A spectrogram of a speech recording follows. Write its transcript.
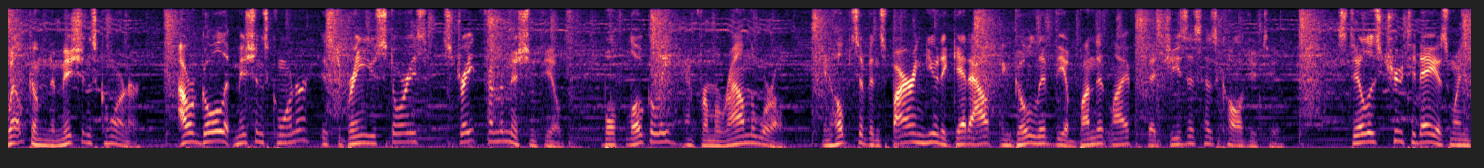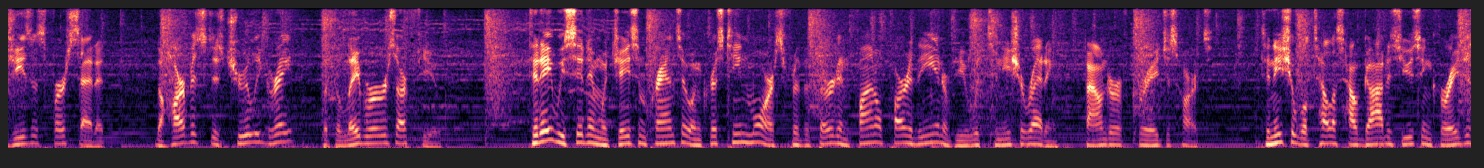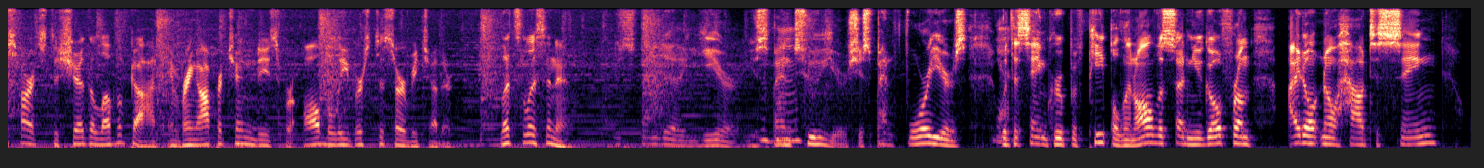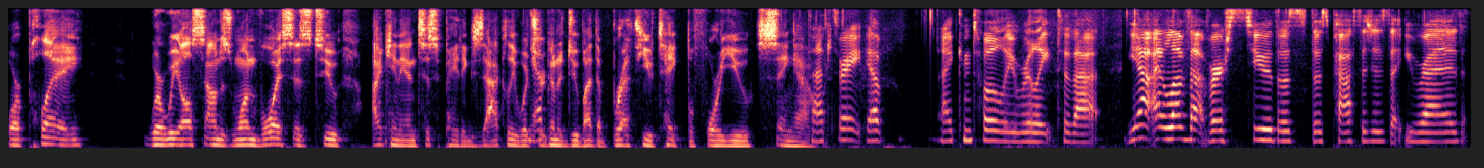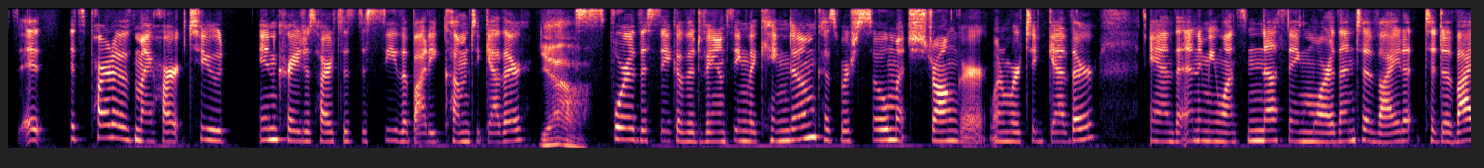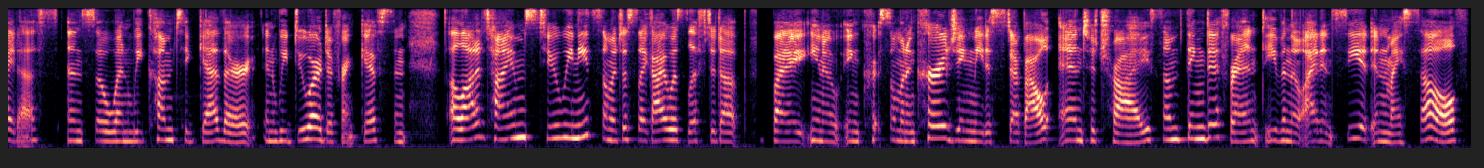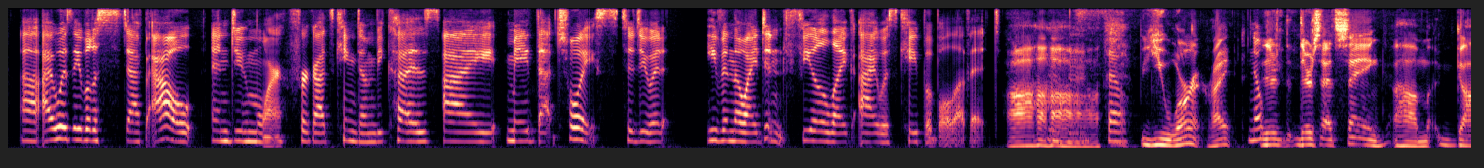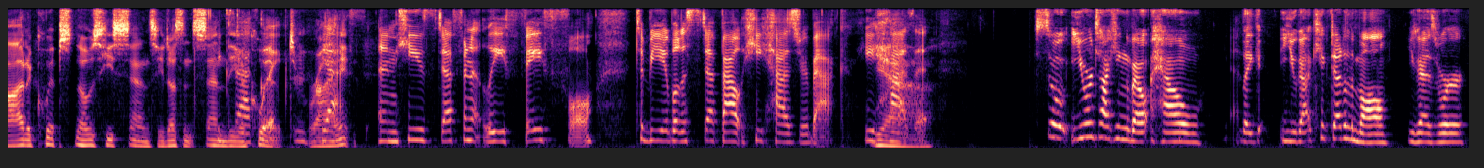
Welcome to Missions Corner. Our goal at Missions Corner is to bring you stories straight from the mission fields, both locally and from around the world, in hopes of inspiring you to get out and go live the abundant life that Jesus has called you to. Still as true today as when Jesus first said it The harvest is truly great, but the laborers are few. Today we sit in with Jason Pranzo and Christine Morse for the third and final part of the interview with Tanisha Redding, founder of Courageous Hearts. Tanisha will tell us how God is using Courageous Hearts to share the love of God and bring opportunities for all believers to serve each other. Let's listen in. You spend a year, you mm-hmm. spend two years, you spend four years with the same group of people, and all of a sudden you go from, I don't know how to sing or play, where we all sound as one voice, as to, I can anticipate exactly what you're going to do by the breath you take before you sing out. That's right. Yep. I can totally relate to that. Yeah, I love that verse too. Those those passages that you read. It it's part of my heart too. In courageous hearts is to see the body come together yeah. for the sake of advancing the kingdom because we're so much stronger when we're together and the enemy wants nothing more than to divide to divide us. And so when we come together and we do our different gifts and a lot of times too we need someone just like I was lifted up by you know enc- someone encouraging me to step out and to try something different even though I didn't see it in myself uh, I was able to step out and do more for God's kingdom because I made that choice to do it even though I didn't feel like I was capable of it. Ah. So You weren't, right? Nope. There, there's that saying, um, God equips those he sends. He doesn't send the equipped, right? Yes, and he's definitely faithful to be able to step out. He has your back. He has it. So you were talking about how like you got kicked out of the mall. You guys were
